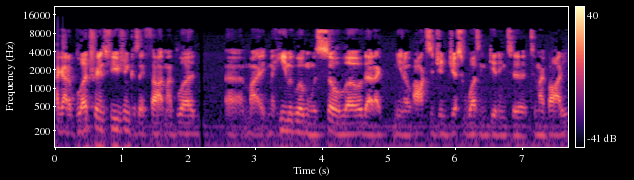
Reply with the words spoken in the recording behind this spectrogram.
I got a blood transfusion because they thought my blood uh, my, my hemoglobin was so low that I, you know, oxygen just wasn't getting to, to my body.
